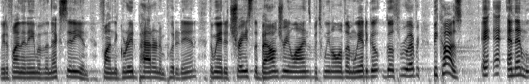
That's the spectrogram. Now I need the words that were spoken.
We had to find the name of the next city and find the grid pattern and put it in. Then we had to trace the boundary lines between all of them. We had to go, go through every, because, and, and then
